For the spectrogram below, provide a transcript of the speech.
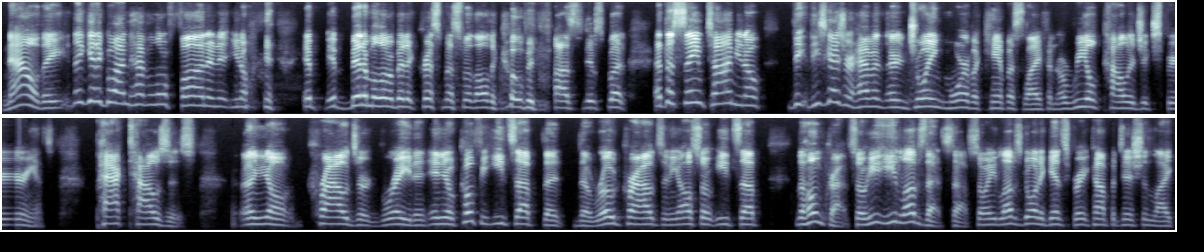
Now they they get to go out and have a little fun, and it you know it, it bit them a little bit at Christmas with all the COVID positives, but at the same time, you know th- these guys are having they're enjoying more of a campus life and a real college experience, packed houses, uh, you know crowds are great, and, and you know Kofi eats up the the road crowds, and he also eats up the home crowd, so he he loves that stuff. So he loves going against great competition like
